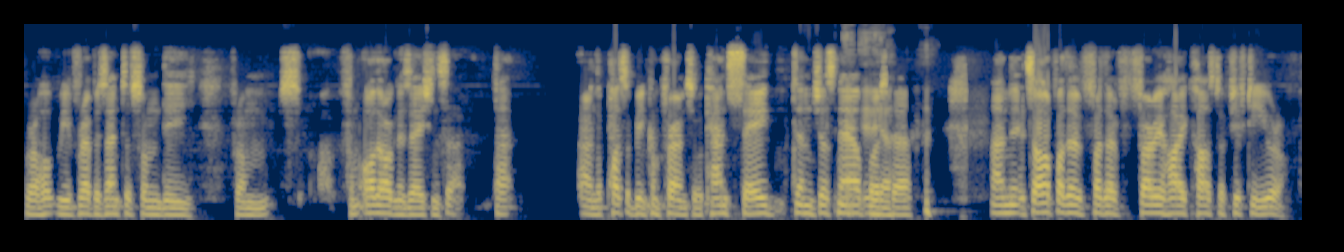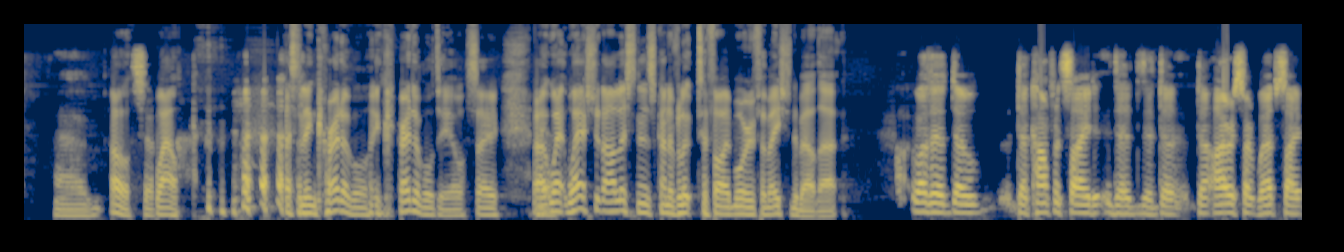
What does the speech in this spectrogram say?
we're, hope we've representatives from the from from other organisations that, that are in the process of being confirmed. So we can't say them just now, but yeah. uh, and it's all for the for the very high cost of fifty euro. Um, oh, so. wow. That's an incredible, incredible deal. So, uh, yeah. where, where should our listeners kind of look to find more information about that? well, the the, the conference side, the the the, the IRISSCERT website,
